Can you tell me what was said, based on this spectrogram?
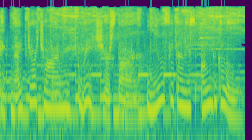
Ignite your charm, reach your star. New Vitalis Eau de Cologne.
